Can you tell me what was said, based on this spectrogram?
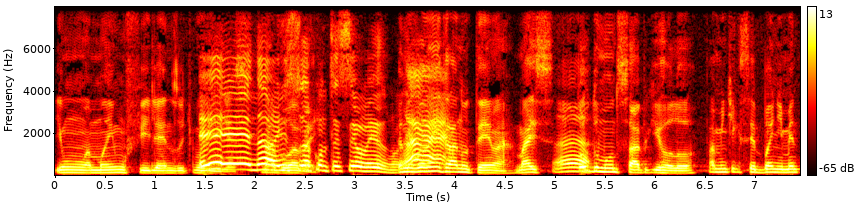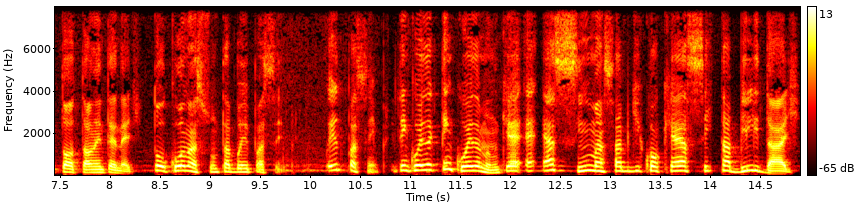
e uma mãe e um filho aí nos últimos Ê, dias. não, Na isso boa, véi. aconteceu mesmo. Eu não vou nem Ah, entrar no tema, mas É. todo mundo sabe o que rolou. Pra mim tinha que ser banimento total na internet. Tocou no assunto, tá banho pra sempre. Banho pra sempre. E tem coisa que tem coisa, mano, que é, é- é assim, mas sabe, de qualquer aceitabilidade.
